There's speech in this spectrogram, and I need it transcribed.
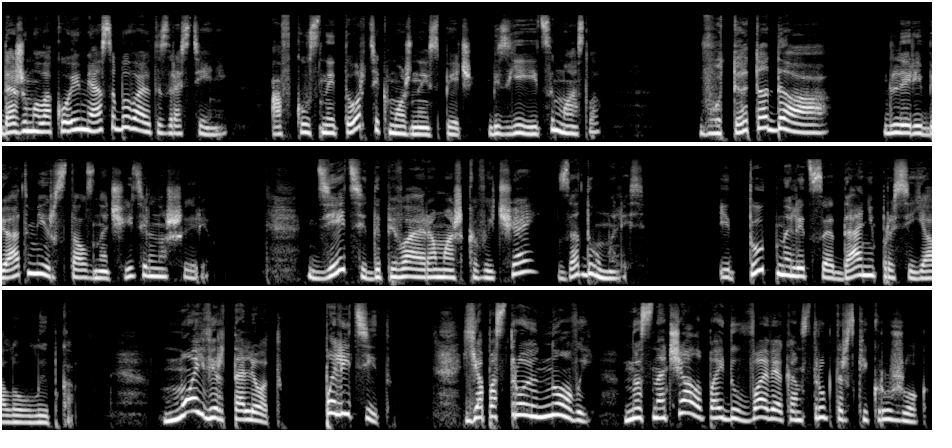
Даже молоко и мясо бывают из растений. А вкусный тортик можно испечь без яиц и масла. Вот это да! Для ребят мир стал значительно шире. Дети, допивая ромашковый чай, задумались. И тут на лице Дани просияла улыбка. «Мой вертолет полетит! Я построю новый, но сначала пойду в авиаконструкторский кружок,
